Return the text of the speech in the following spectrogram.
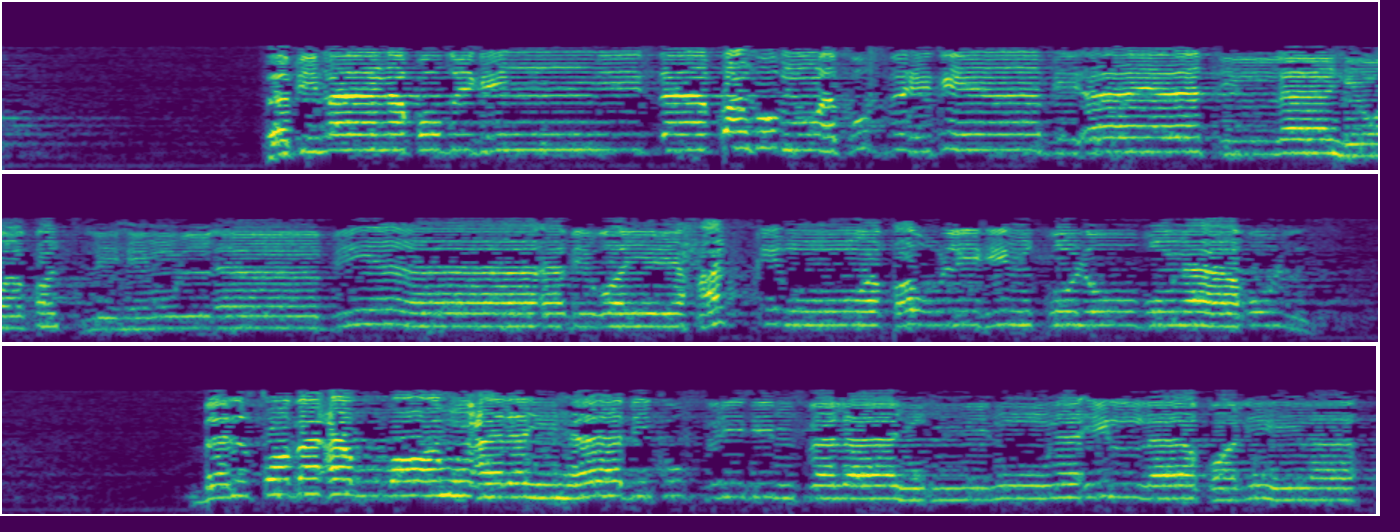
فبما نقضهم ميثاقهم وكفرهم بآيات الله وقتلهم الأنبياء بغير حق وقولهم قلوبنا قل بل طبع الله عليها بكفرهم فلا يؤمنون إلا قليلاً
